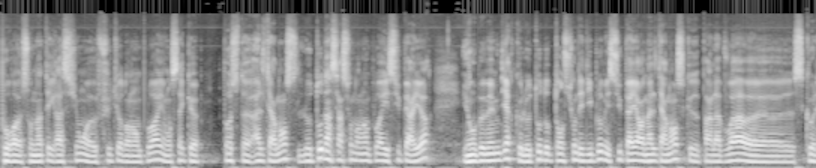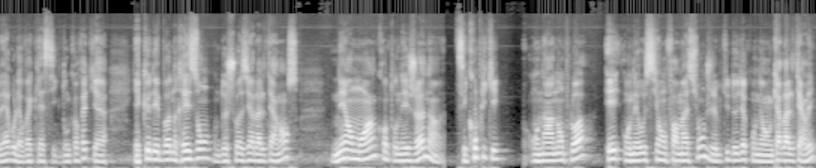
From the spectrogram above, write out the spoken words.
pour euh, son intégration euh, future dans l'emploi. Et on sait que post-alternance, le taux d'insertion dans l'emploi est supérieur. Et on peut même dire que le taux d'obtention des diplômes est supérieur en alternance que par la voie scolaire ou la voie classique. Donc en fait, il n'y a, a que des bonnes raisons de choisir l'alternance. Néanmoins, quand on est jeune, c'est compliqué. On a un emploi, et on est aussi en formation. J'ai l'habitude de dire qu'on est en garde alternée.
